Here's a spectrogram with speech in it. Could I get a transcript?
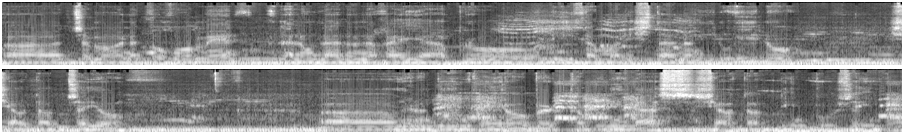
at sa mga nagko-comment, lalong-lalo na kay ah, Bro Lee Camarista ng Iloilo. Shoutout sa iyo. Ah, ganun din kay Robert Cabunilas, shoutout din po sa inyo.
